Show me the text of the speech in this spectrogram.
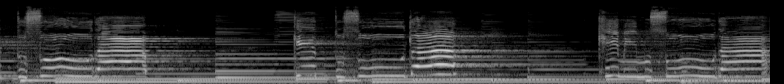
っとそうだ。きっとそうだ。君もそうだ。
